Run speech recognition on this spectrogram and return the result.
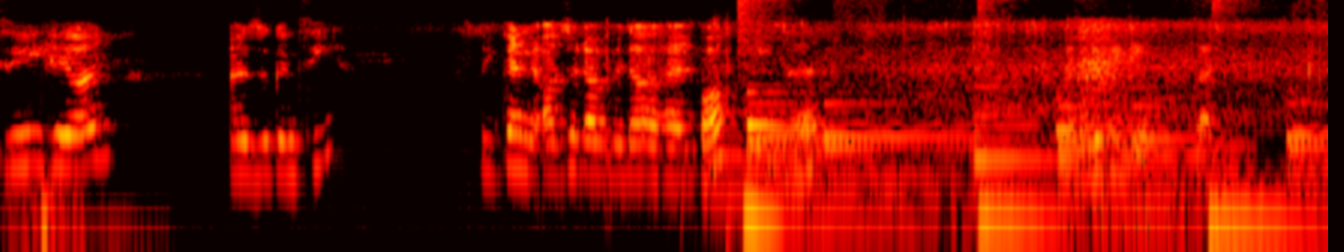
see here as you can see. So you can also rub with the help of laser repeating that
